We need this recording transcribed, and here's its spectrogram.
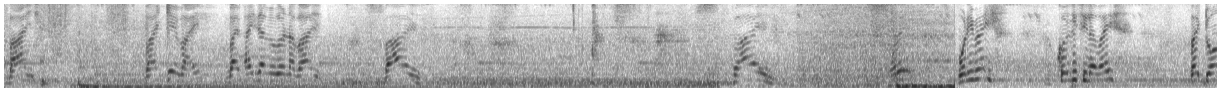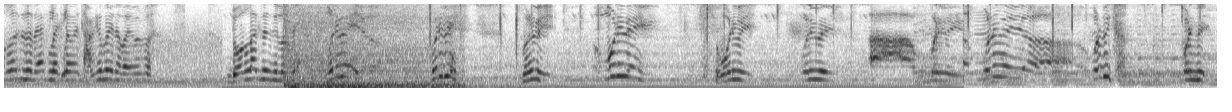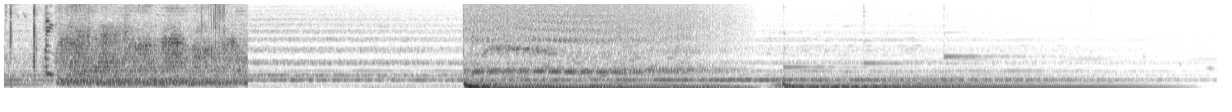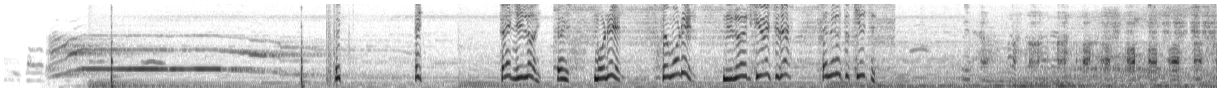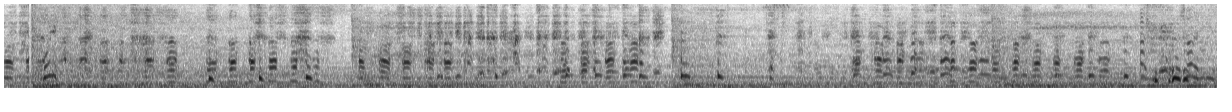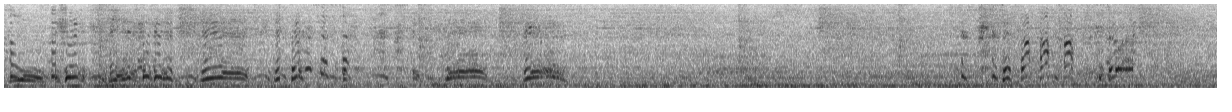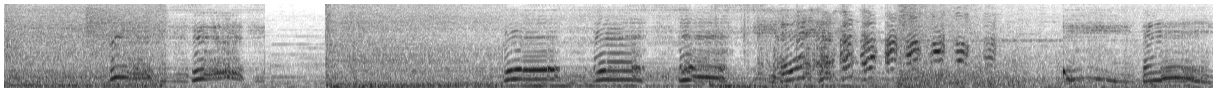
ভাই ভাই কে ভাই? ভাই ভাই যাবে করে না ভাই। ভাই। ভাই। ওরে মনি ভাই, কই গেছিলা ভাই? ভাই ডর লাগতেছে, ব্যাগ লাগলে ভাই, থাকে ভাই না ভাই? ডর লাগতেছিল মনি ভাই মনি ভাই। মনি ভাই মনি ভাই মনি ভাই মনি ভাই মনি ভাই মনি ভাই মনি ভাই মনি ভাই এই নিলয় এই মনির এই মনির নিলয়ের কি হয়েছে রে এই নিলয় তো কি হয়েছে মনির Ah!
